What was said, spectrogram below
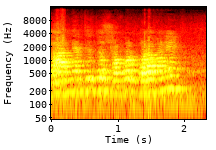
তার নেতৃত্ব সফল করা মানে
